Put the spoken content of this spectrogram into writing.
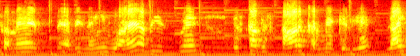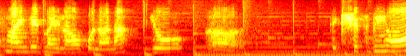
समय इसमें अभी नहीं हुआ है। अभी इसमें इसका विस्तार करने के लिए लाइक माइंडेड महिलाओं को लाना जो शिक्षित भी हों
